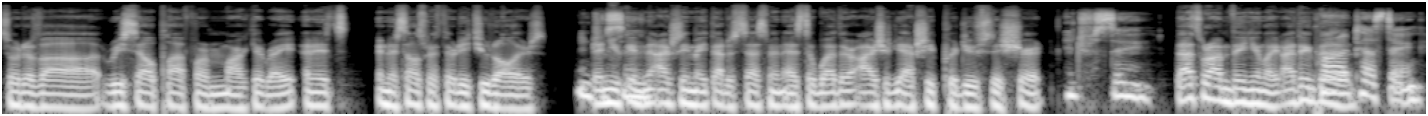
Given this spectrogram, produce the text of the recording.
sort of uh resale platform market, right? And it's and it sells for thirty two dollars. Then you can actually make that assessment as to whether I should actually produce this shirt. Interesting. That's what I'm thinking. Like I think Product the testing.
